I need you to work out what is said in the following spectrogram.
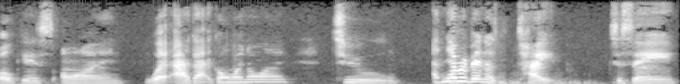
focused on what I got going on. To I've never been a type to say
